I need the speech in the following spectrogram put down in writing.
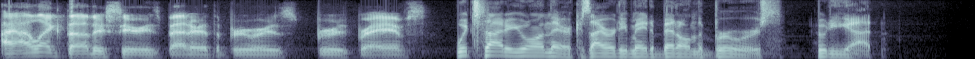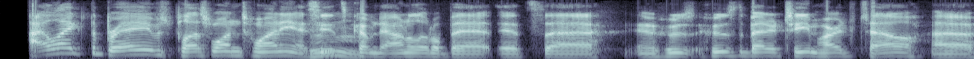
I like the other series better, the Brewers Brewers Braves. Which side are you on there? Because I already made a bet on the Brewers. Who do you got? I like the Braves plus 120. I see it's Mm. come down a little bit. It's uh, who's who's the better team? Hard to tell. Uh,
